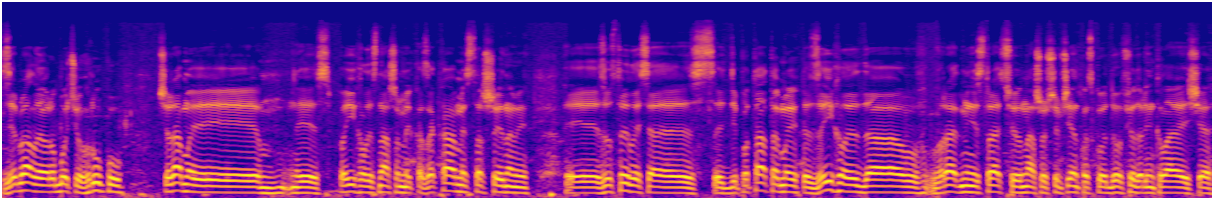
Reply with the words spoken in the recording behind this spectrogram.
зібрали робочу групу. Вчора ми е, е, поїхали з нашими козаками, старшинами, е, зустрілися з депутатами, заїхали до райадміністрацію нашу Шевченківську до Федора Ніколаєвича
